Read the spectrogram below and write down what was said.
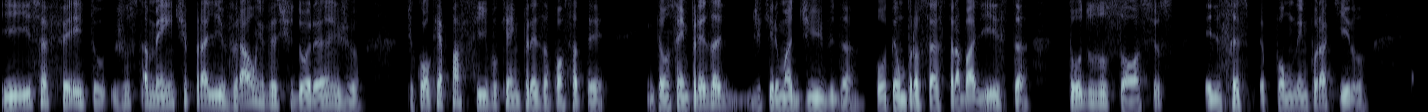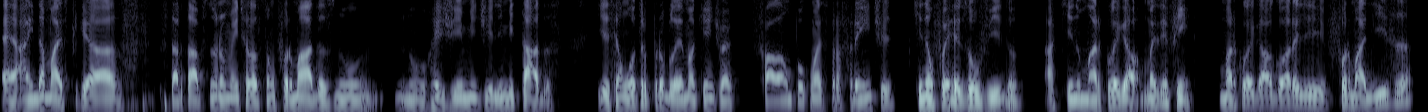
E isso é feito justamente para livrar o investidor anjo de qualquer passivo que a empresa possa ter. Então, se a empresa adquire uma dívida ou tem um processo trabalhista, todos os sócios eles respondem por aquilo. É, ainda mais porque as startups normalmente elas são formadas no, no regime de limitadas. E esse é um outro problema que a gente vai falar um pouco mais para frente, que não foi resolvido aqui no marco legal. Mas enfim, o Marco Legal agora ele formaliza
